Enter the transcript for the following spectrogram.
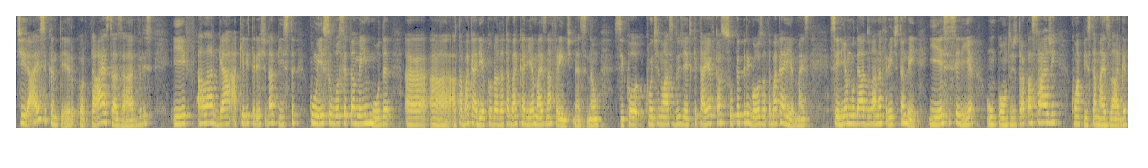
tirar esse canteiro, cortar essas árvores e alargar aquele trecho da pista. Com isso, você também muda a, a, a tabacaria, a curva da tabacaria mais na frente, né? Senão, se continuasse do jeito que está, ia ficar super perigoso a tabacaria. Mas seria mudado lá na frente também. E esse seria um ponto de ultrapassagem com a pista mais larga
